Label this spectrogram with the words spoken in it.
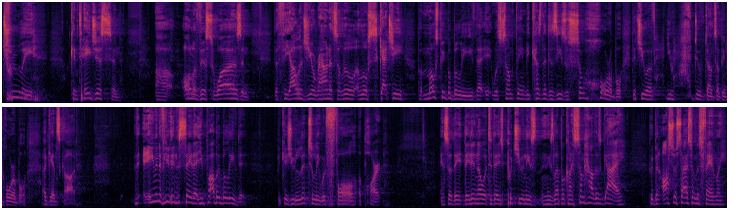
truly contagious and uh, all of this was, and the theology around it's a little a little sketchy. But most people believe that it was something because the disease was so horrible that you have you had to have done something horrible against God. Even if you didn't say that, you probably believed it because you literally would fall apart. And so they, they didn't know what to do. They just put you in these, in these colonies. Somehow, this guy who'd been ostracized from his family,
